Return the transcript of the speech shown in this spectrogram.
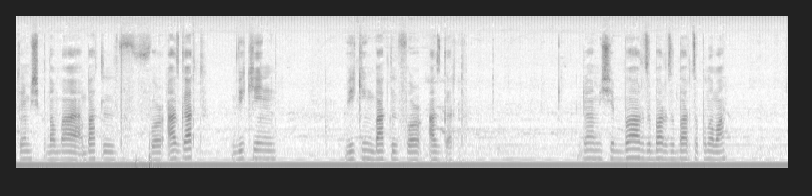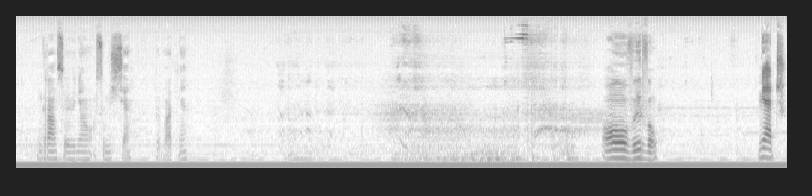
która mi się podoba. Battle for Asgard. Viking... Viking Battle for Asgard. Gra mi się bardzo, bardzo, bardzo podoba. Gram sobie w nią osobiście, prywatnie. O, wyrwał. Miecz.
